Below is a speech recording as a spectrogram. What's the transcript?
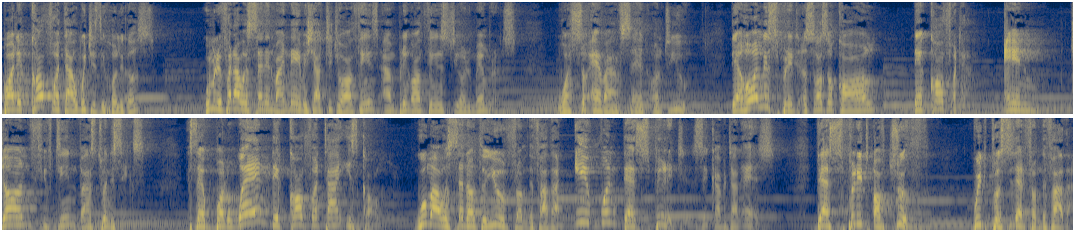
But the comforter, which is the Holy Ghost, whom the Father will send in my name, he shall teach you all things and bring all things to your remembrance whatsoever I have said unto you. The Holy Spirit is also called the Comforter. In John 15, verse 26, it said, But when the Comforter is come, whom I will send unto you from the Father, even the Spirit, see capital S, the Spirit of truth, which proceeded from the Father,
